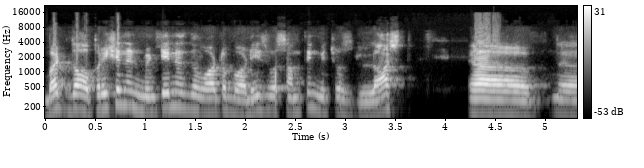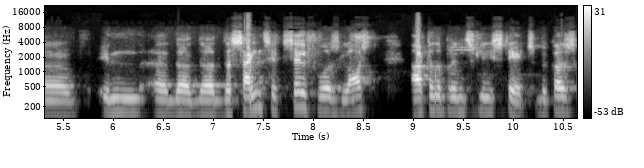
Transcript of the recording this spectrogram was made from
but the operation and maintenance of the water bodies was something which was lost in the, the the science itself was lost after the princely states because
